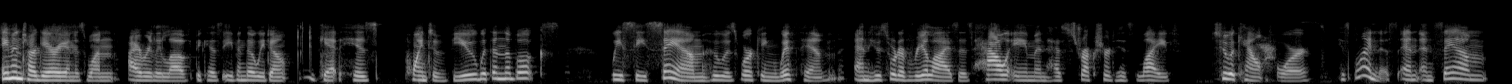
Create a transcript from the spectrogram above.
Aemon Targaryen is one I really love because even though we don't get his point of view within the books, we see Sam, who is working with him and who sort of realizes how Aemon has structured his life to account for his blindness. And and Sam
